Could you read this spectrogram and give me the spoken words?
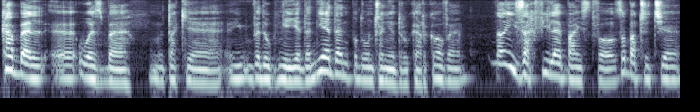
Kabel y, USB takie według mnie 1.1, podłączenie drukarkowe. No i za chwilę Państwo zobaczycie,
